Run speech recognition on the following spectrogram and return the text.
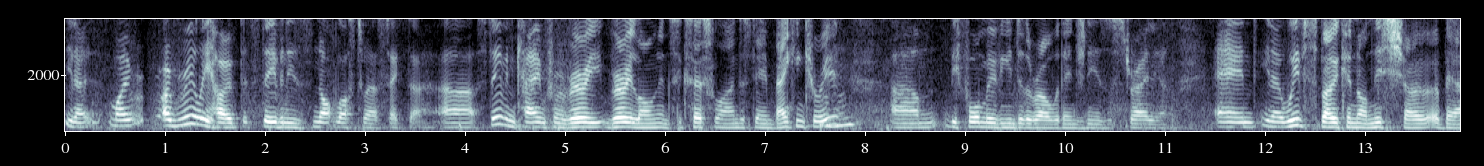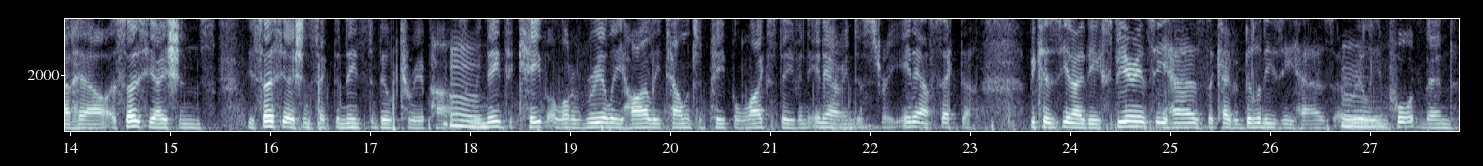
you know, my, I really hope that Stephen is not lost to our sector. Uh, Stephen came from a very, very long and successful, I understand, banking career um, before moving into the role with Engineers Australia. And you know, we've spoken on this show about how associations, the association sector needs to build career paths, and we mm. need to keep a lot of really highly talented people like Stephen in our industry, in our sector, because you know the experience he has, the capabilities he has are really mm. important. And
